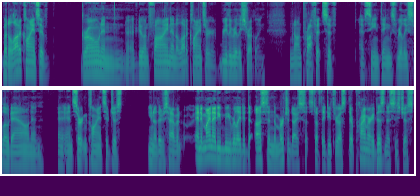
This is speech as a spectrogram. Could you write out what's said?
but a lot of clients have grown and are doing fine, and a lot of clients are really, really struggling. Nonprofits have have seen things really slow down, and and, and certain clients have just you know they're just having and it might not even be related to us and the merchandise stuff they do through us their primary business is just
